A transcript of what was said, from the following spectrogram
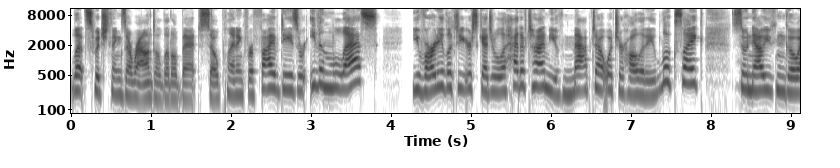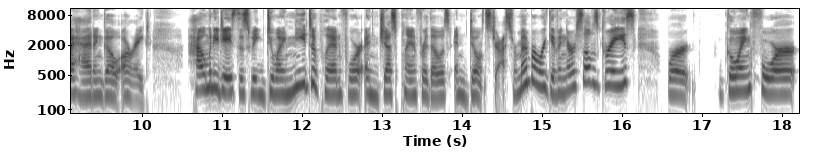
Let's switch things around a little bit. So, planning for five days or even less. You've already looked at your schedule ahead of time. You've mapped out what your holiday looks like. So now you can go ahead and go, all right, how many days this week do I need to plan for and just plan for those and don't stress. Remember, we're giving ourselves grace. We're going for,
